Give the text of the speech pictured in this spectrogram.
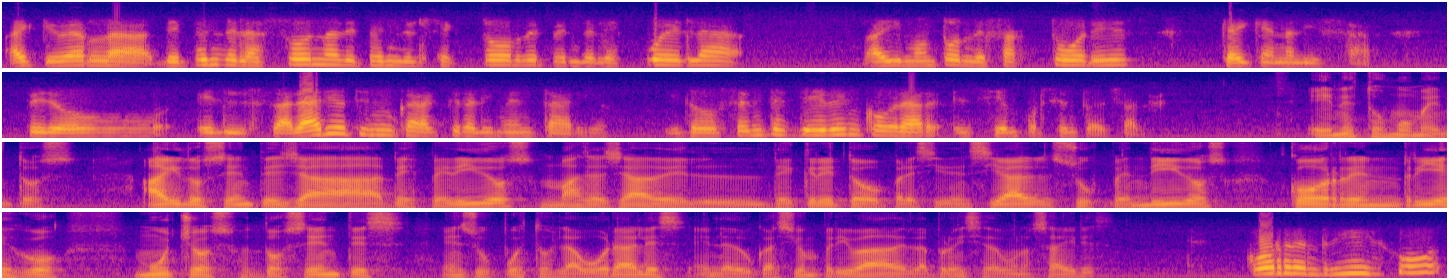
hay que verla, depende de la zona, depende del sector, depende de la escuela, hay un montón de factores que hay que analizar. Pero el salario tiene un carácter alimentario y los docentes deben cobrar el 100% del salario. En estos momentos, hay docentes ya despedidos, más allá del decreto presidencial, suspendidos, corren riesgo muchos docentes en sus puestos laborales en la educación privada de la provincia de Buenos Aires. Corren riesgo,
